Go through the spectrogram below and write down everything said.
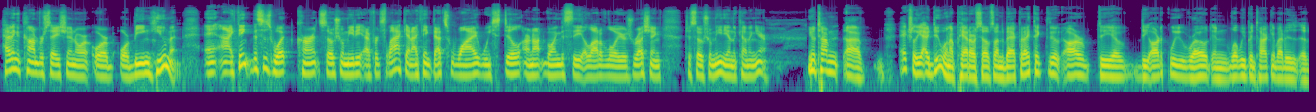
having a conversation or or or being human. And I think this is what current social media efforts lack and I think that's why we still are not going to see a lot of lawyers rushing to social media in the coming year. You know, Tom, uh, actually, I do want to pat ourselves on the back, but I think the our the uh, the article we wrote and what we've been talking about is uh,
